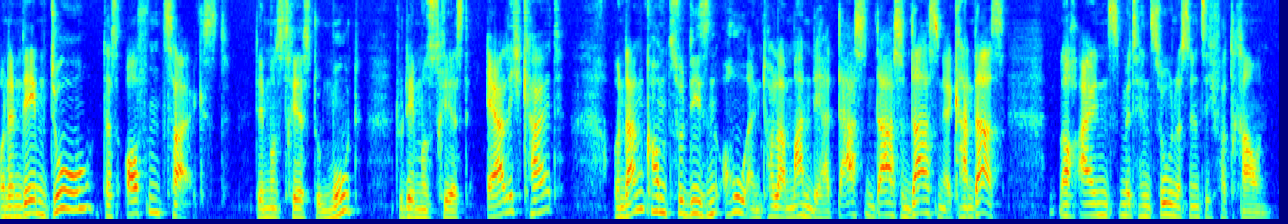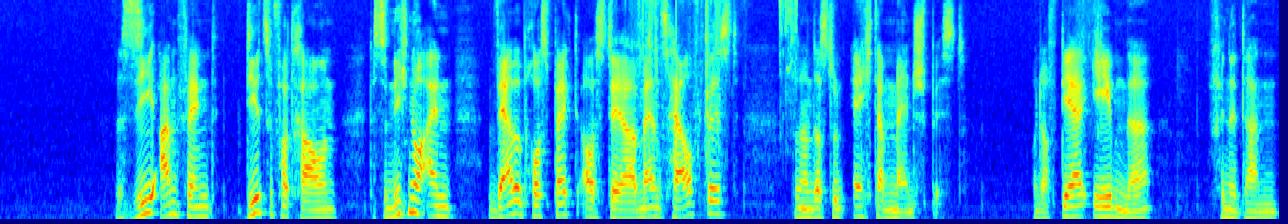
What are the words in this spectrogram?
Und indem du das offen zeigst, demonstrierst du Mut, du demonstrierst Ehrlichkeit und dann kommt zu diesem, oh, ein toller Mann, der hat das und das und das und er kann das, noch eins mit hinzu und das nennt sich Vertrauen. Dass sie anfängt, dir zu vertrauen, dass du nicht nur ein Werbeprospekt aus der Men's Health bist, sondern dass du ein echter Mensch bist. Und auf der Ebene findet dann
